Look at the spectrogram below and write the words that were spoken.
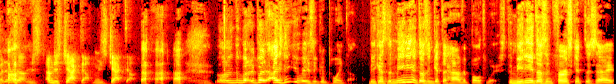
like- But I'm just. I'm just jacked up. I'm just jacked up. but, but I think you raise a good point, though, because the media doesn't get to have it both ways. The media doesn't first get to say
